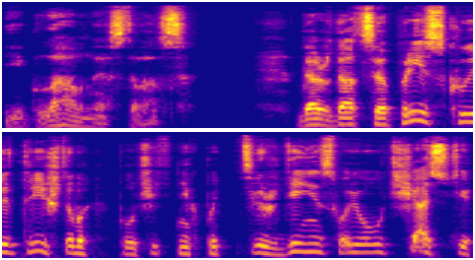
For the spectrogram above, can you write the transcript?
И главное оставалось дождаться Приску и Три, чтобы получить от них подтверждение своего участия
